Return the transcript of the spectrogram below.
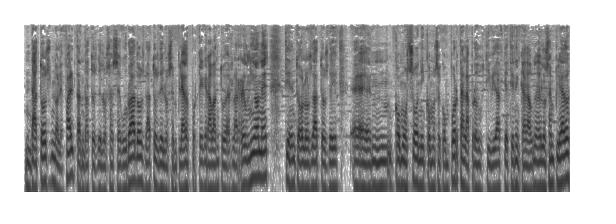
datos no le faltan. Datos de los asegurados, datos de los empleados, porque graban todas las reuniones, tienen todos los datos de eh, cómo son y cómo se comportan, la productividad que tienen cada uno de los empleados.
